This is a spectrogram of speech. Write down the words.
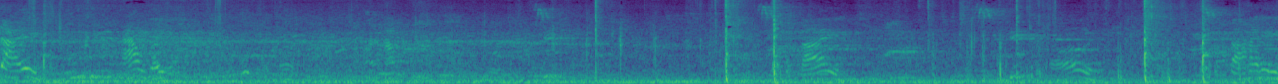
cái áo chị chạy ừ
